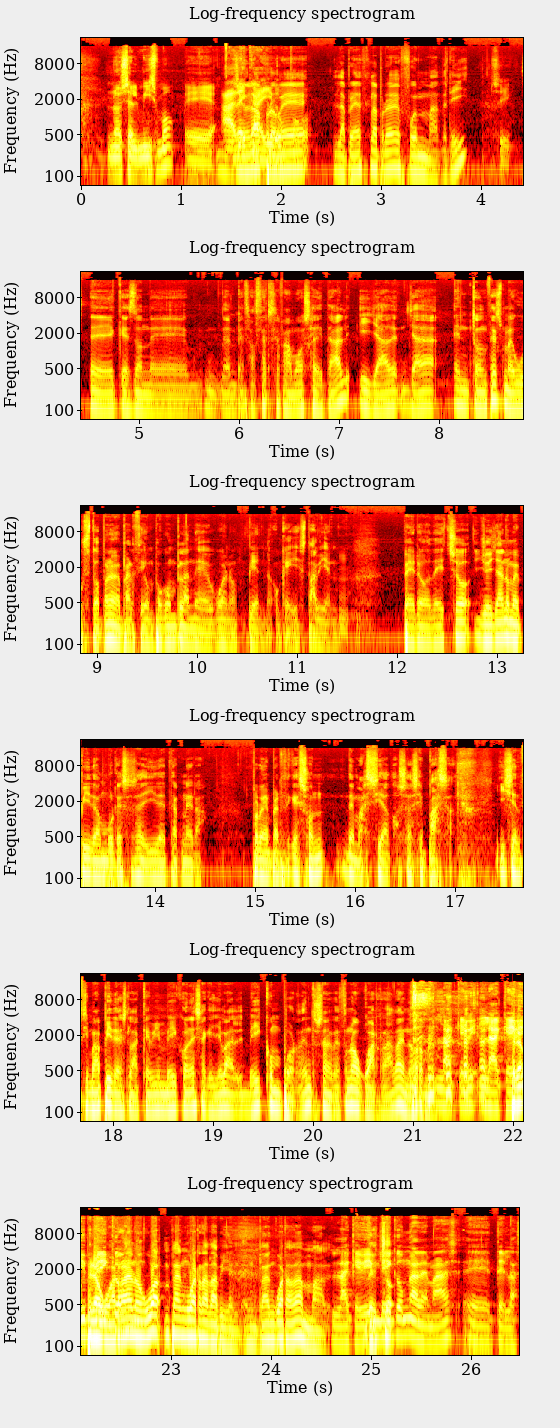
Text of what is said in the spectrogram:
no es el mismo, eh, ha Yo la decaído un poco. La primera vez que la probé fue en Madrid, Sí. eh, que es donde empezó a hacerse famosa y tal, y ya, ya entonces me gustó, pero me pareció un poco en plan de, bueno, bien, ok, está bien. Mm. Pero de hecho, yo ya no me pido hamburguesas allí de ternera, porque me parece que son demasiados, o sea, se pasan. Y si encima pides la Kevin Bacon esa que lleva el bacon por dentro, o sea, me parece una guarrada enorme. La que, la que pero pero bacon- guarrada no, en plan guarrada bien, en plan guarrada mal. La que De hecho, bacon, además, eh, te la-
